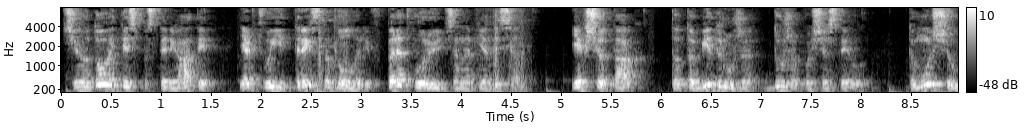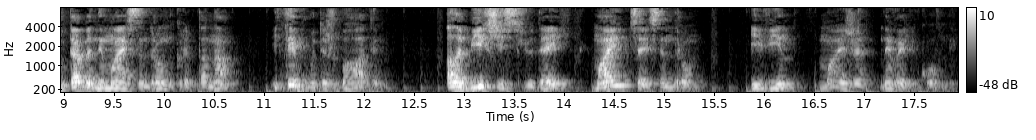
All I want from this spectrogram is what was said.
Чи готовий ти спостерігати, як твої 300 доларів перетворюються на 50? Якщо так, то тобі, друже, дуже пощастило, тому що у тебе немає синдрому криптона і ти будеш багатим. Але більшість людей мають цей синдром, і він майже невиліковний.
